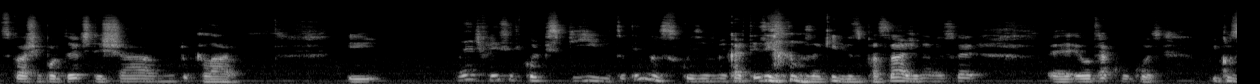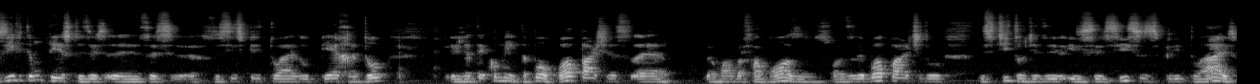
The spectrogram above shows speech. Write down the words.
isso que eu acho importante deixar muito claro. E é a diferença de corpo e espírito. Tem umas coisinhas meio cartesianas aqui, de passagem, né? mas isso é, é, é, outra coisa. Inclusive tem um texto, exercício espiritual do Pierre Radot, ele até comenta, pô, boa parte dessa, é, é uma obra famosa, de boa parte do, desse título de exercícios espirituais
